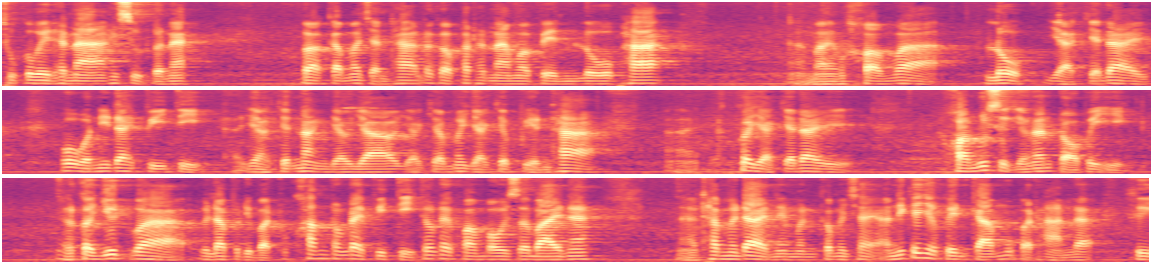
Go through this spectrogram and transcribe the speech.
สุขเวทนาให้สุดก่อนนะ ว่ากรรมฉันทะแล้วก็พัฒนามาเป็นโลภะ หมายความว่าโลภอยากจะได้ว่าวันนี้ได้ปีติ อยากจะนั่งยาวๆ อยากจะไม่อยากจะเปลี่ยนท่า ก็อยากจะได้ความรู้สึกอย่างนั้นต่อไปอีก แล้วก็ยึดว่าเวลาปฏิบัติทุกครั้งต้องได้ปิติ ต้องได้ความเบาสบายนะถ้าไม่ได้เนี่ยมันก็ไม่ใช่ อันนี้ก็ยังเป็นการมุปทานล้วคือ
